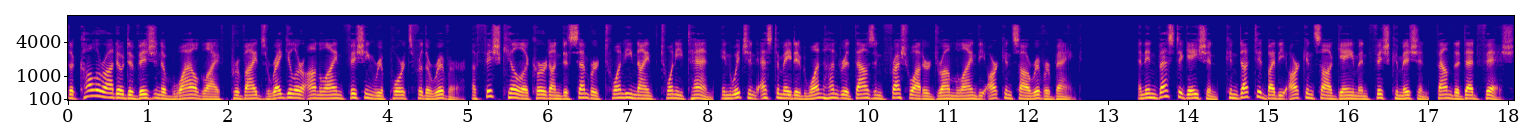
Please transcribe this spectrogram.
The Colorado Division of Wildlife provides regular online fishing reports for the river. A fish kill occurred on December 29, 2010, in which an estimated 100,000 freshwater drum lined the Arkansas River bank. An investigation, conducted by the Arkansas Game and Fish Commission, found the dead fish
